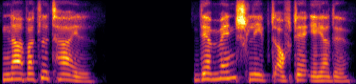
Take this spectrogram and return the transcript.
Navatl-Teil. Der Mensch lebt auf der Erde.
